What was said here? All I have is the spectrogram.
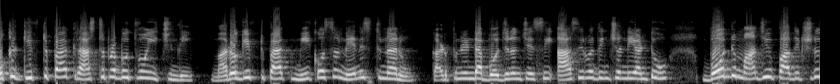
ఒక గిఫ్ట్ ప్యాక్ రాష్ట్ర ప్రభుత్వం ఇచ్చింది. మరో గిఫ్ట్ ప్యాక్ మీకోసం నేనిస్తున్నాను. కడుపు నిండా భోజనం చేసి ఆశీర్వదించండి అంటూ బోర్డు మాజీ ఉపాధ్యక్షుడు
